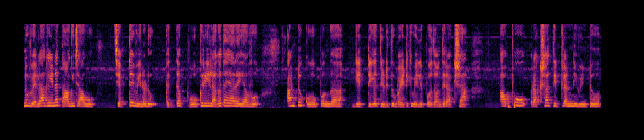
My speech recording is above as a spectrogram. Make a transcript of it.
నువ్వెలాగైనా తాగి చావు. చెప్తే వినడు. పెద్ద పోకిరీలాగా తయారయ్యావు అంటూ కోపంగా గట్టిగా తిడుతూ బయటికి వెళ్ళిపోతోంది రక్ష. అప్పు రక్ష తిట్లన్నీ వింటూ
